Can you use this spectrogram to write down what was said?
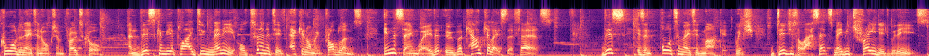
coordinate an auction protocol and this can be applied to many alternative economic problems in the same way that Uber calculates their fares. This is an automated market which digital assets may be traded with ease.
